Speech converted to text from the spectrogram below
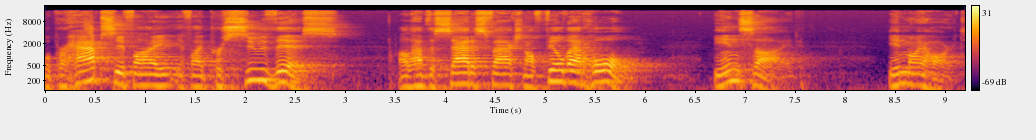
well, perhaps if I, if I pursue this, I'll have the satisfaction, I'll fill that hole inside, in my heart,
